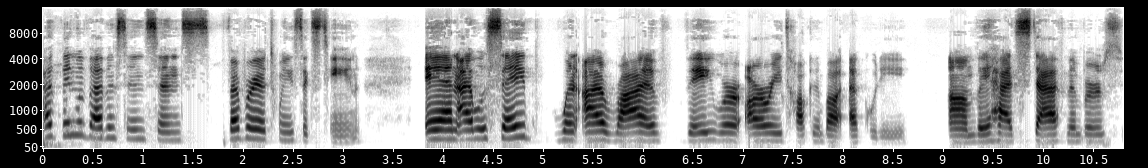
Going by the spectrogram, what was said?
I've been with Evanston since February of 2016, and I will say when I arrived, they were already talking about equity. Um, they had staff members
